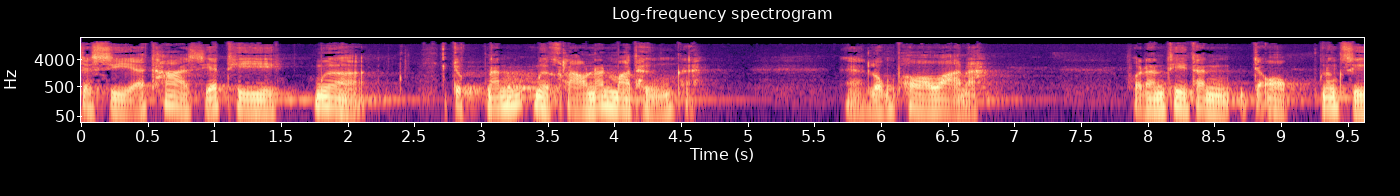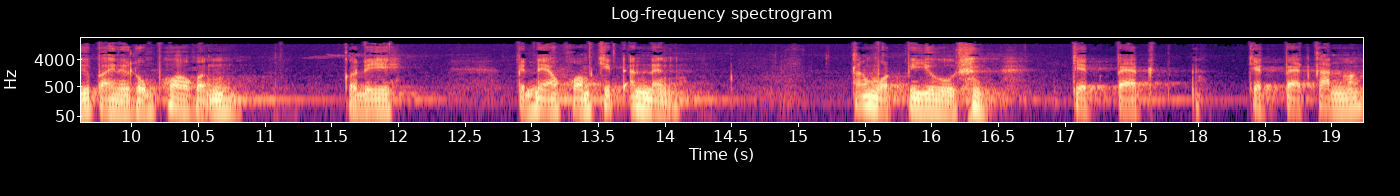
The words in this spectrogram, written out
จะเสียท่าเสียทีเมื่อจุดนั้นเมื่อคราวนั้นมาถึงหลวงพ่อว่านะเพราะนั้นที่ท่านจะออกหนังสือไปในหลวงพ่อก็ก็ดี เป็นแนวความคิดอันหนึ่ง ทั้งหมดมีอยู่เจ็ดแปดเจ็ดแปดกันมั้ง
